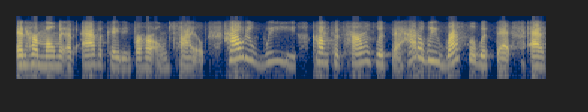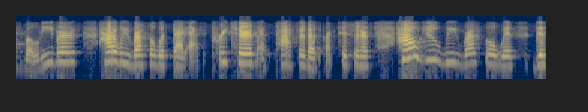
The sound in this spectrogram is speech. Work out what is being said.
in her moment of advocating for her own child. How do we come to terms with that? How do we wrestle with that as believers? How do we wrestle with that as preachers, as pastors, as practitioners? How do we wrestle with this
